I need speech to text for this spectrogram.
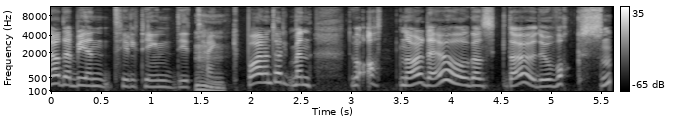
ja, det blir en til ting de Mm. tenker på, eventuelt. Men du var 18 år, det er jo ganske, da er jo du jo voksen.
